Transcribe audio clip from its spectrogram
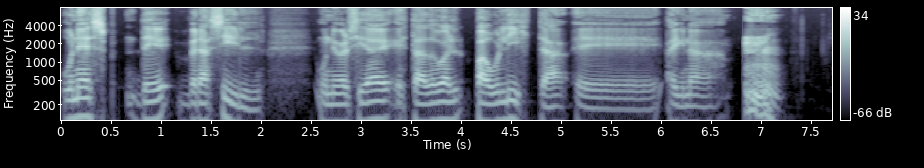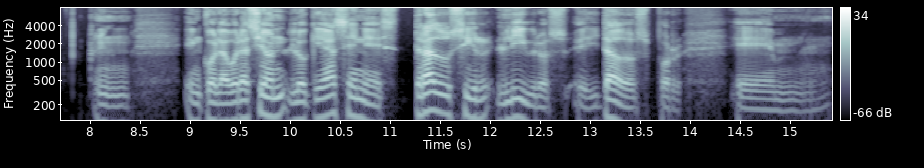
UNESP de Brasil, Universidad Estadual Paulista. Eh, hay una... en, colaboración, lo que hacen es traducir libros editados por em,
